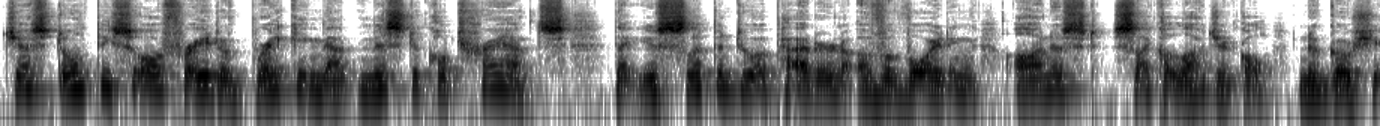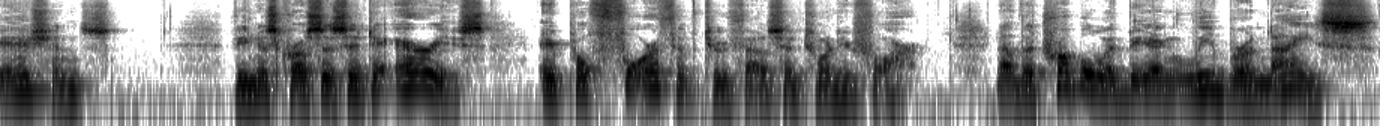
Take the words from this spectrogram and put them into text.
Just don't be so afraid of breaking that mystical trance that you slip into a pattern of avoiding honest psychological negotiations. Venus crosses into Aries April 4th of 2024. Now the trouble with being Libra nice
